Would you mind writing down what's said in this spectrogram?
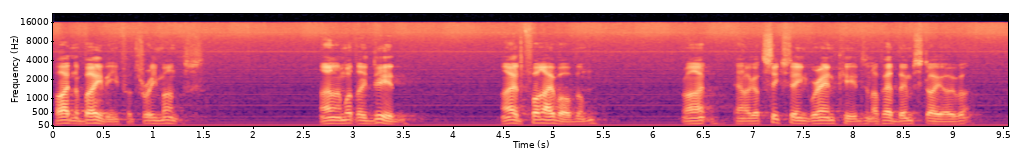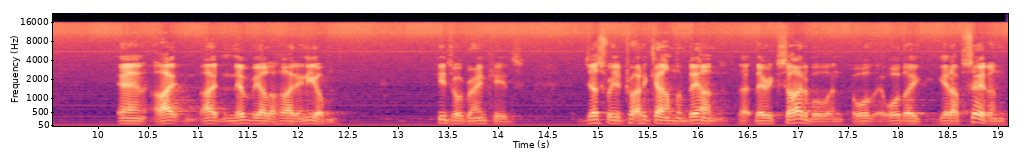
Hiding a baby for three months. I don't know what they did I had five of them, right? And I got 16 grandkids, and I've had them stay over. And I, I'd never be able to hide any of them, kids or grandkids. Just when you try to calm them down, they're excitable, and, or, or they get upset, and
